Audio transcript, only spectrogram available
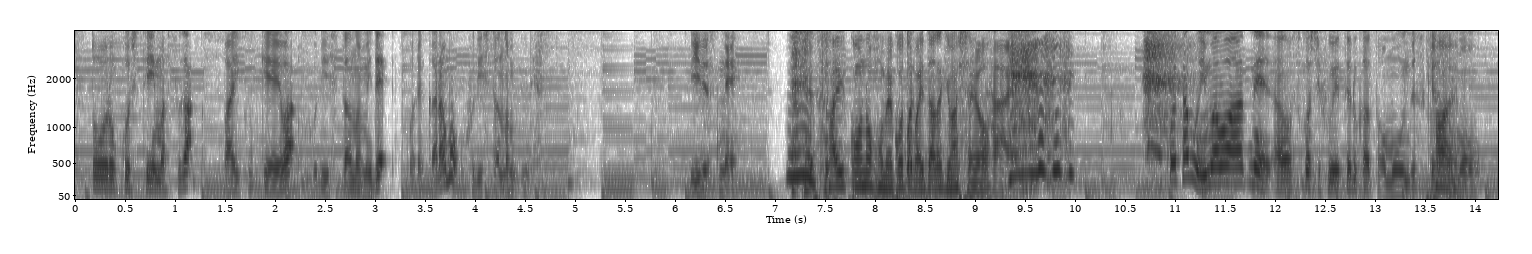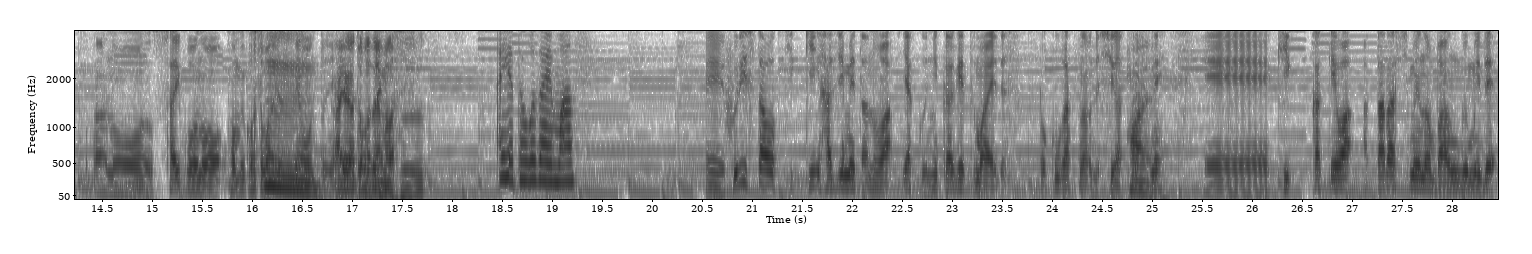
つ登録していますがバイク系はフリスタのみでこれからもフリスタのみです。いいですね。最高の褒め言葉いただきましたよ。はい。これ多分今はねあの少し増えてるかと思うんですけれども、あの最高の褒め言葉ですねうん。本当に。ありがとうございます。ありがとうございます。えーフリスタを聞き始めたのは約2ヶ月前です。6月なので4月ですね、えーきっかけは新しめの番組で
